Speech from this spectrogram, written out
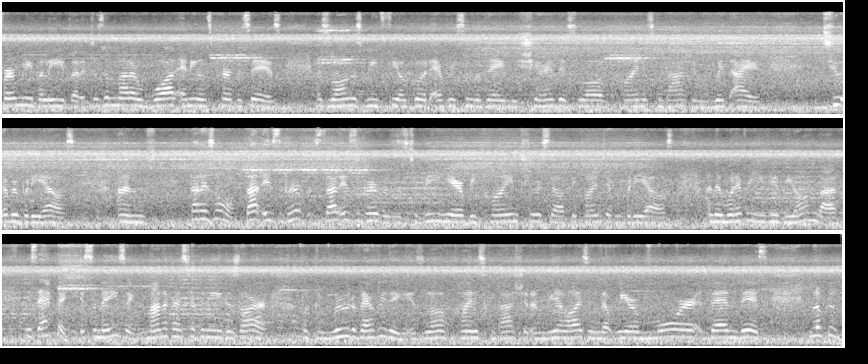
firmly believe that it doesn't matter what anyone's purpose is, as long as we feel good every single day, we share this love, kindness, compassion without to everybody else. And that is all. That is the purpose. That is the purpose, is to be here, be kind to yourself, be kind to everybody else. And then whatever you do beyond that is epic. It's amazing. Manifest everything you desire. But the root of everything is love, kindness, compassion, and realizing that we are more than this. Look at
